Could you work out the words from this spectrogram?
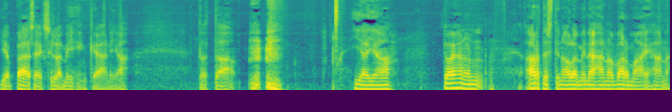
ja pääseekö sillä mihinkään. Ja, tota, ja, ja toihan on, artistina oleminenhan on varmaan ihan,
